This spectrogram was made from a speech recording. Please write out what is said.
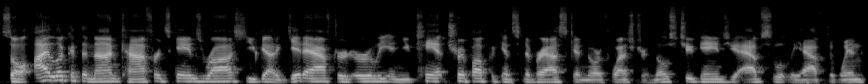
So I look at the non-conference games, Ross. You got to get after it early, and you can't trip up against Nebraska and Northwestern. Those two games you absolutely have to win.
